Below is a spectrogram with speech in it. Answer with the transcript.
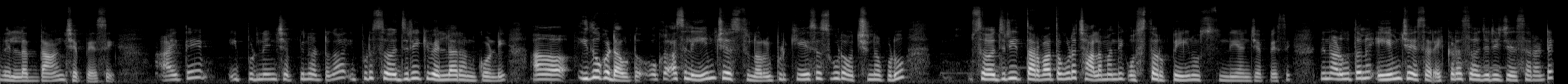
వెళ్ళొద్దా? అని చెప్పేసి. అయితే ఇప్పుడు నేను చెప్పినట్టుగా ఇప్పుడు సర్జరీకి వెళ్ళారనుకోండి ఇది ఒక డౌట్ ఒక అసలు ఏం చేస్తున్నారు? ఇప్పుడు కేసెస్ కూడా వచ్చినప్పుడు సర్జరీ తర్వాత కూడా చాలామందికి వస్తారు పెయిన్ వస్తుంది అని చెప్పేసి. నేను అడుగుతాను ఏం చేశారు? ఎక్కడ సర్జరీ చేశారంటే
